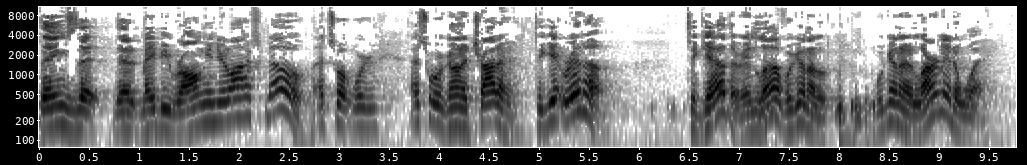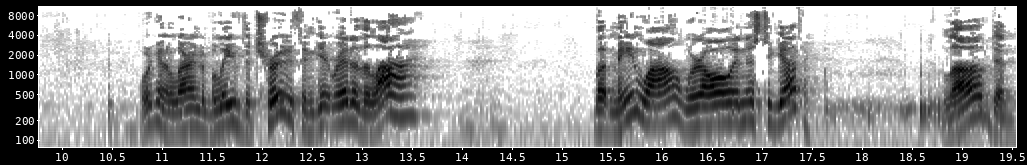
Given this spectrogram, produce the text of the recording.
things that, that may be wrong in your life? No. That's what we're that's what we're going to try to, to get rid of. Together in love. We're gonna we're gonna learn it away. We're gonna learn to believe the truth and get rid of the lie. But meanwhile, we're all in this together. Loved and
